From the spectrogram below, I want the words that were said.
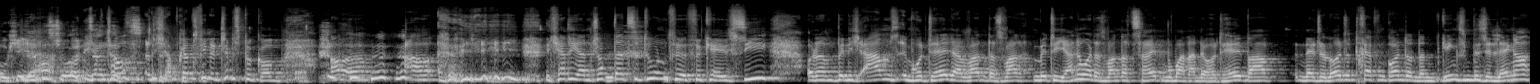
Okay, ja, das ist schon. Und ich habe hab ganz viele Tipps bekommen. Aber, aber ich hatte ja einen Job da zu tun für, für KFC. Und dann bin ich abends im Hotel. Da waren, das war Mitte Januar. Das waren noch Zeiten, wo man an der Hotelbar nette Leute treffen konnte. Und dann ging es ein bisschen länger.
